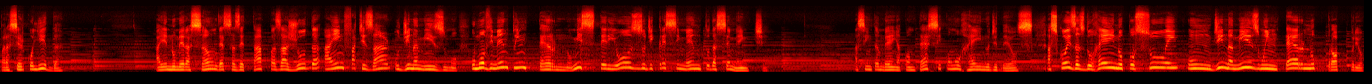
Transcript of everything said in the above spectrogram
para ser colhida. A enumeração dessas etapas ajuda a enfatizar o dinamismo, o movimento interno, misterioso de crescimento da semente assim também acontece com o reino de Deus. As coisas do reino possuem um dinamismo interno próprio,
